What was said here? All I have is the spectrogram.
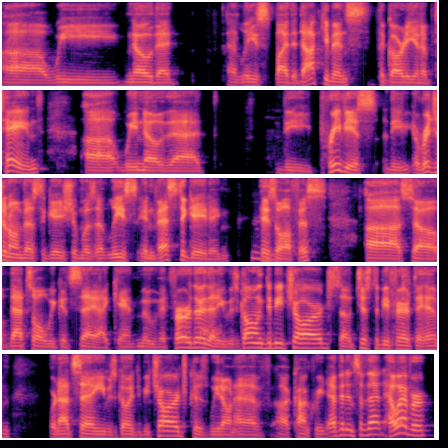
Uh, we know that, at least by the documents the Guardian obtained, uh, we know that the previous, the original investigation was at least investigating mm-hmm. his office. Uh, so that's all we could say. I can't move it further that he was going to be charged. So just to be fair to him, we're not saying he was going to be charged because we don't have uh, concrete evidence of that. However,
